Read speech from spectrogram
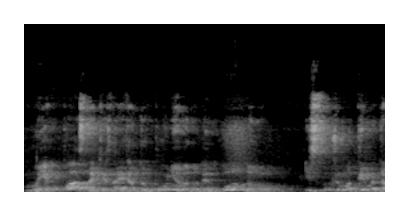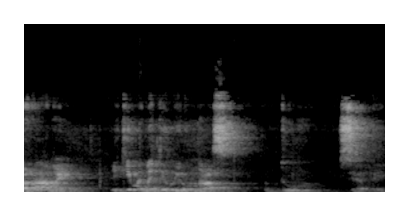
Ми, як пазники, знаєте, доповнюємо один одного і служимо тими дарами, якими наділив нас Дух Святий.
